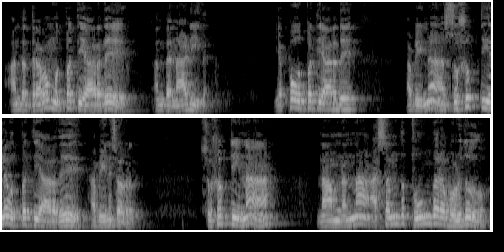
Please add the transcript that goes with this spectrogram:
அந்த திரவம் உற்பத்தி ஆறது அந்த நாடியில. எப்போ உற்பத்தி ஆறது அப்படின்னா சுஷுப்தியில உற்பத்தி ஆறது அப்படின்னு சொல்றது. சுஷுப்தின்னா நாம் நன்னா அசந்து தூங்குற பொழுது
